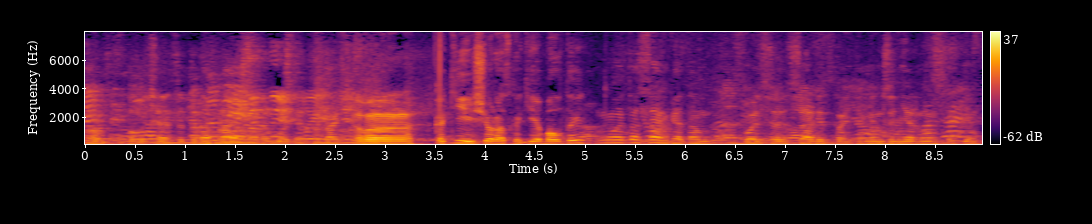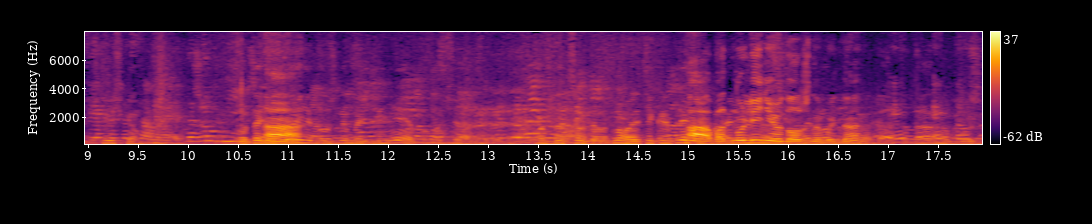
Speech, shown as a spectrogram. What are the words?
Ну, получается, тогда правильно работает. Так, Э, какие еще раз, какие болты? ну, это Санька там больше шарит по этим инженерным таким штучкам. Вот эти А. должны быть длиннее, получается. Вот отсюда, вот, ну, эти крепления... А, в одну линию должны быть, да? Да, тогда оно будет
